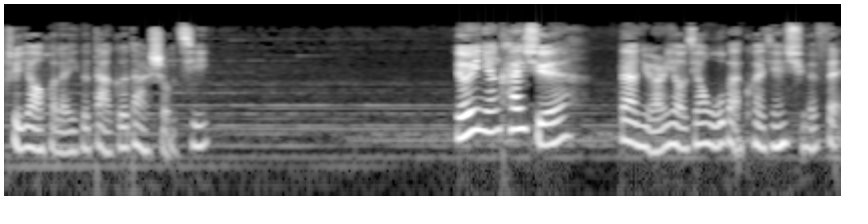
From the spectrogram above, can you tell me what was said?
只要回来一个大哥大手机。有一年开学，大女儿要交五百块钱学费。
